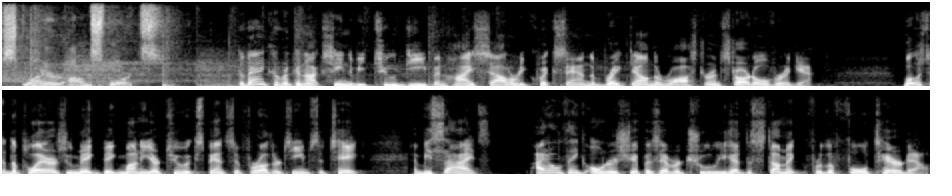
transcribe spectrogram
Squire on Sports. The Vancouver Canucks seem to be too deep in high salary quicksand to break down the roster and start over again. Most of the players who make big money are too expensive for other teams to take. And besides, I don't think ownership has ever truly had the stomach for the full teardown,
